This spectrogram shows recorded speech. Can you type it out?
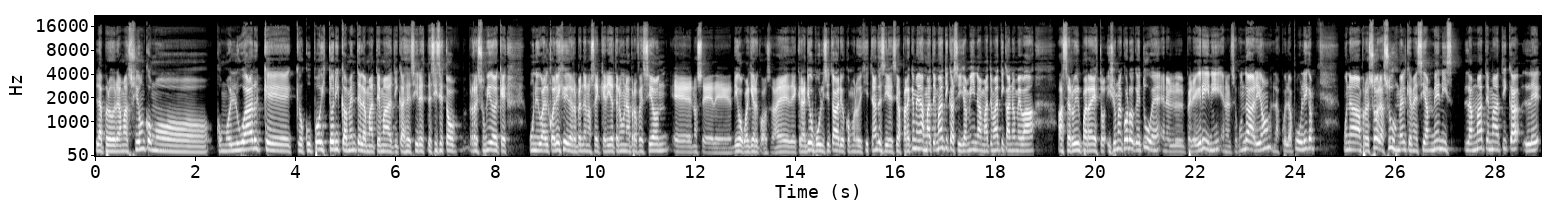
la programación como, como el lugar que, ocupó históricamente la matemática. Es decir, decís esto resumido de que uno iba al colegio y de repente, no sé, quería tener una profesión, eh, no sé, de, digo cualquier cosa, eh, de creativo publicitario, como lo dijiste antes, y decías, ¿para qué me das matemáticas si a mí la matemática no me va a servir para esto. Y yo me acuerdo que tuve en el Pellegrini, en el secundario, en la escuela pública, una profesora, Susmel, que me decía, Menis, la matemática le,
